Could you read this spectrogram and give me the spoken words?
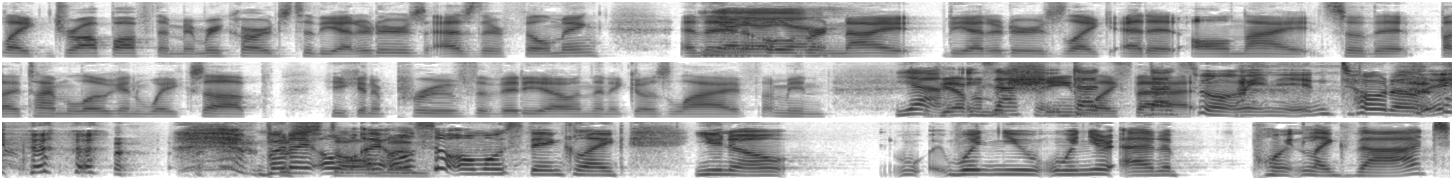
like drop off the memory cards to the editors as they're filming, and then yeah, yeah. overnight the editors like edit all night so that by the time Logan wakes up, he can approve the video and then it goes live. I mean, yeah, if you have exactly. a machine that's, like that, that's what we need. Totally. but I, I also almost think like you know when you when you're at a point like that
